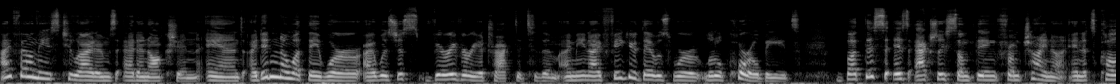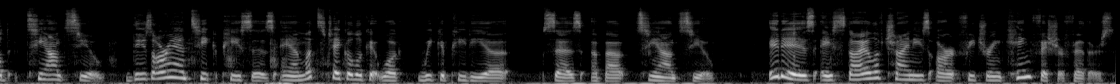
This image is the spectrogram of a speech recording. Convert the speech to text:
I found these two items at an auction and I didn't know what they were. I was just very, very attracted to them. I mean, I figured those were little coral beads, but this is actually something from China and it's called Tian-tsui. These are antique pieces and let's take a look at what Wikipedia says about Tian-tsui. It is a style of Chinese art featuring kingfisher feathers.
